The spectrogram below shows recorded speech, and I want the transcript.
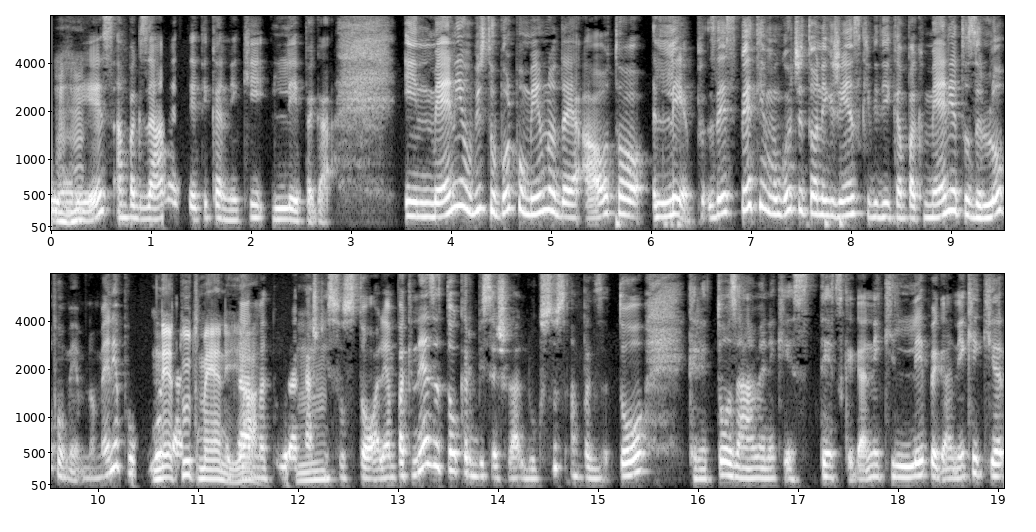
je uh Mhm. -huh. res, ampak za me estetika nekaj lepega. In meni je v bistvu bolj pomembno, da je avto lep. Zdaj spet je mogoče to nek ženski vidik, ampak meni je to zelo pomembno. Meni je pomembno, Ne, tudi meni. Ja. armatura, Mhm. kakšni so stoli. Ampak ne zato, ker bi se šla luksus, ampak zato, ker je to za me nekaj estetskega, nekaj lepega, nekaj, kjer,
